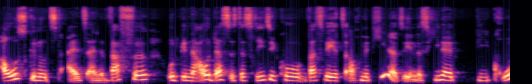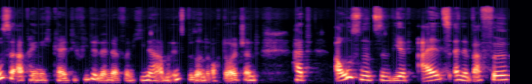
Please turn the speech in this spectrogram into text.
ausgenutzt als eine Waffe und genau das ist das Risiko, was wir jetzt auch mit China sehen, dass China die große Abhängigkeit, die viele Länder von China haben, insbesondere auch Deutschland hat, ausnutzen wird als eine Waffe,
